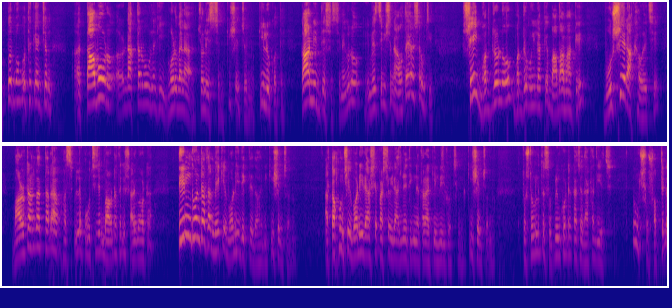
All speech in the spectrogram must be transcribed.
উত্তরবঙ্গ থেকে একজন তাবড় ডাক্তারবাবু নাকি ভোরবেলা চলে এসছেন। কিসের জন্য? কী লোকতে কার নির্দেশ এসছেন? এগুলো ইনভেস্টিগেশনের আওতায় আসা উচিত। সেই ভদ্রলোক, ভদ্রমহিলাকে বাবা মাকে বসিয়ে রাখা হয়েছে। বারোটা নাগাদ তারা হসপিটালে পৌঁছেছেন, বারোটা থেকে সাড়ে বারোটা। তিন ঘণ্টা তার মেয়েকে বডি দেখতে দেওয়া হয়নি, কিসের জন্য? আর তখন সেই বডির আশেপাশে ওই রাজনৈতিক নেতারা কিলবিল করছিলেন, কিসের জন্য? প্রশ্নগুলো তো সুপ্রিম কোর্টের কাছে দেখা দিয়েছে। এবং সব থেকে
